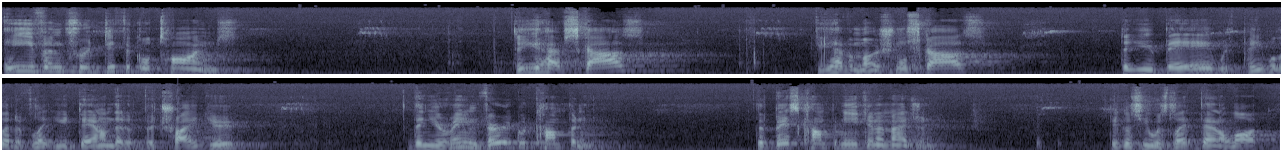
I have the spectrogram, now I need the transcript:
even through difficult times. Do you have scars? Do you have emotional scars that you bear with people that have let you down, that have betrayed you? then you're in very good company. The best company you can imagine. Because he was let down a lot.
